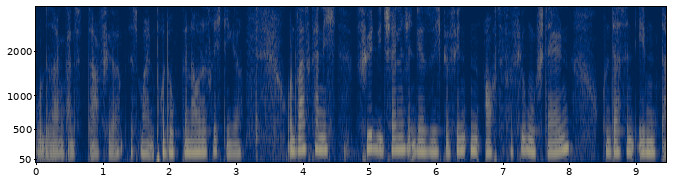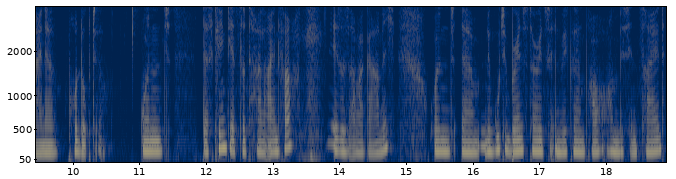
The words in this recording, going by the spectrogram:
wo du sagen kannst, dafür ist mein Produkt genau das Richtige? Und was kann ich für die Challenge, in der sie sich befinden, auch zur Verfügung stellen? Und das sind eben deine Produkte. Und das klingt jetzt total einfach, ist es aber gar nicht. Und ähm, eine gute Brain Story zu entwickeln, braucht auch ein bisschen Zeit.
